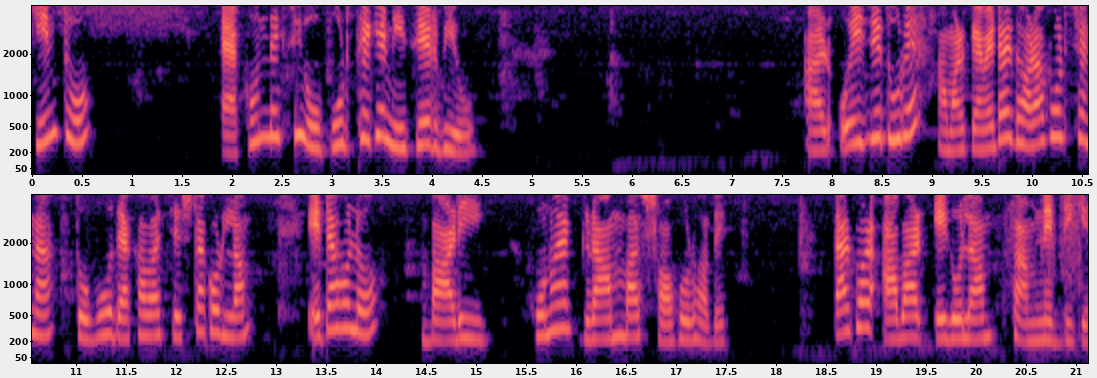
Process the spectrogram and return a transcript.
কিন্তু এখন দেখছি উপর থেকে নিচের ভিউ আর ওই যে দূরে আমার ক্যামেরায় ধরা পড়ছে না, তবুও দেখাবার চেষ্টা করলাম। এটা হলো বাড়ি, কোনো এক গ্রাম বা শহর হবে। তারপর আবার এগোলাম সামনের দিকে।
